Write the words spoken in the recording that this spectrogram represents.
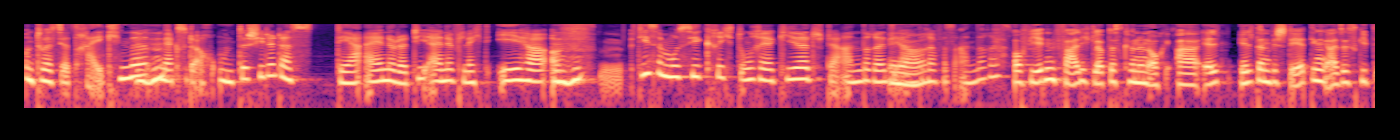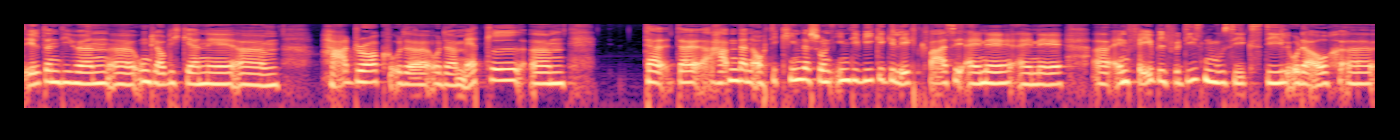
Und du hast ja drei Kinder. Mhm. Merkst du da auch Unterschiede, dass der eine oder die eine vielleicht eher auf mhm. diese Musikrichtung reagiert, der andere, die ja. andere was anderes? Auf jeden Fall. Ich glaube, das können auch äh, El Eltern bestätigen. Also es gibt Eltern, die hören äh, unglaublich gerne ähm, Hard Rock oder, oder Metal. Ähm, da, da haben dann auch die Kinder schon in die Wiege gelegt quasi eine, eine, äh, ein Fable für diesen Musikstil oder auch äh,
